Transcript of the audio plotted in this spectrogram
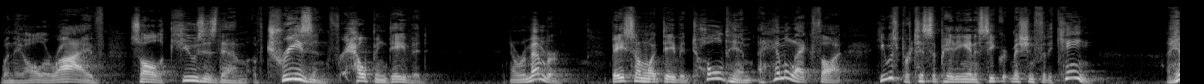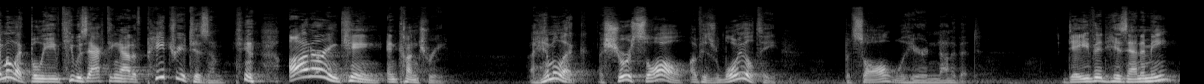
When they all arrive, Saul accuses them of treason for helping David. Now remember, based on what David told him, Ahimelech thought he was participating in a secret mission for the king. Ahimelech believed he was acting out of patriotism, honoring king and country. Ahimelech assures Saul of his loyalty, but Saul will hear none of it. David, his enemy,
